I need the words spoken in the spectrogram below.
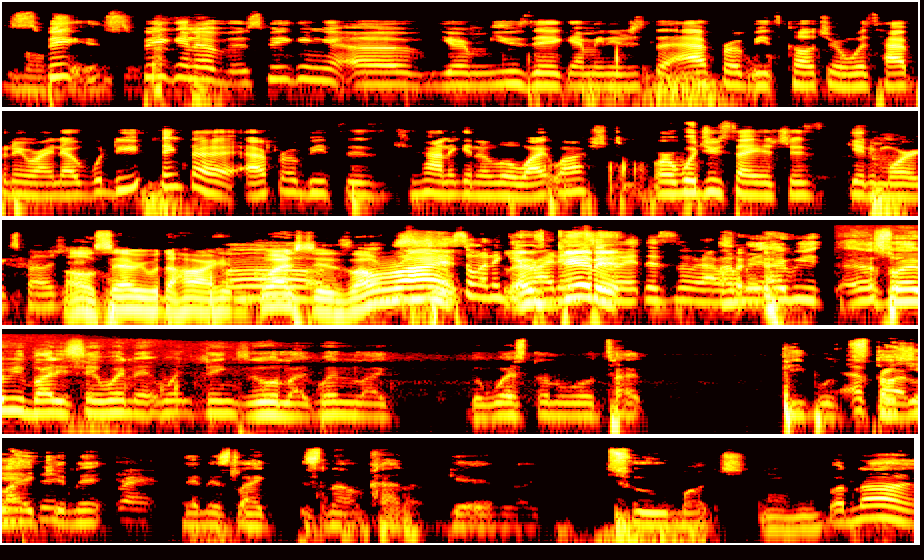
You know what I'm Speak, saying? So- speaking of speaking of your music, I mean, just the Afrobeats culture and what's happening right now. What do you think that Afrobeats is kind of getting a little whitewashed, or would you say it's just getting more exposure? Oh, Sammy with the hard hitting Uh, questions. I All just just want to get let's right get into it. it. This is what I, I mean, every that's what everybody say when when things go like when like the Western world type people start liking it, Right. then it's like it's now kind of getting like too much. Mhm. But nah,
